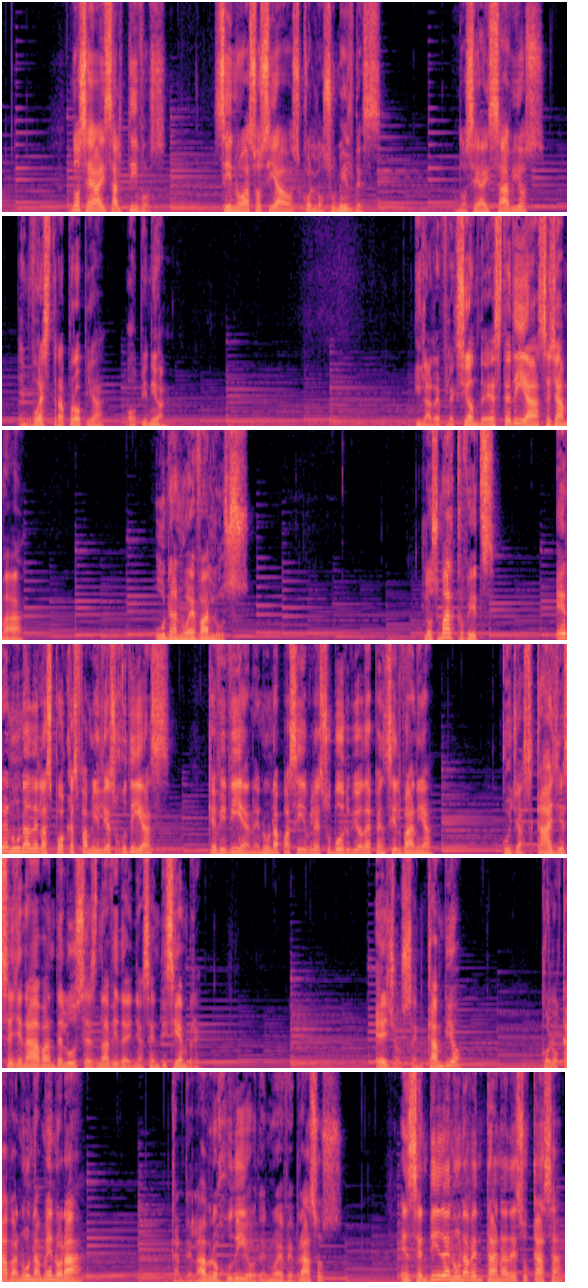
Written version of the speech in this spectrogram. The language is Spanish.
no seáis altivos, sino asociaos con los humildes. No seáis sabios en vuestra propia opinión. Y la reflexión de este día se llama Una nueva luz. Los Markovits eran una de las pocas familias judías que vivían en un apacible suburbio de Pensilvania cuyas calles se llenaban de luces navideñas en diciembre. Ellos, en cambio, colocaban una menorá, candelabro judío de nueve brazos, encendida en una ventana de su casa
